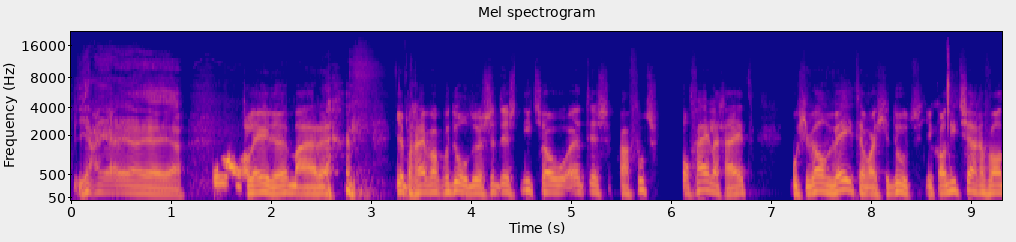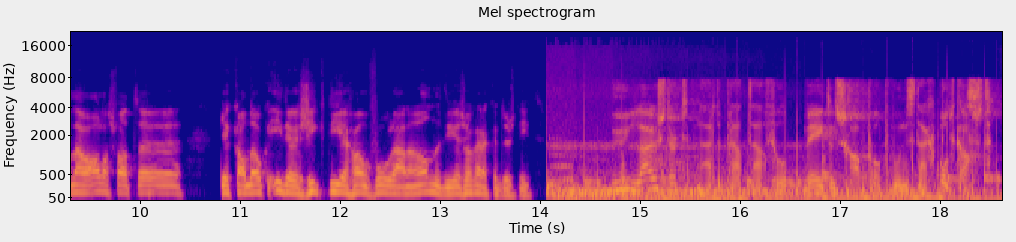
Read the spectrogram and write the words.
Ja, ja, ja, ja. ja. Lang geleden, maar uh, je begrijpt wat ik bedoel. Dus het is niet zo, het is qua voedselveiligheid moet je wel weten wat je doet. Je kan niet zeggen van nou alles wat, uh, je kan ook ieder ziek dier gewoon voeren aan een ander dier. Zo werkt het dus niet. U luistert naar de Praattafel Wetenschap op woensdag podcast.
